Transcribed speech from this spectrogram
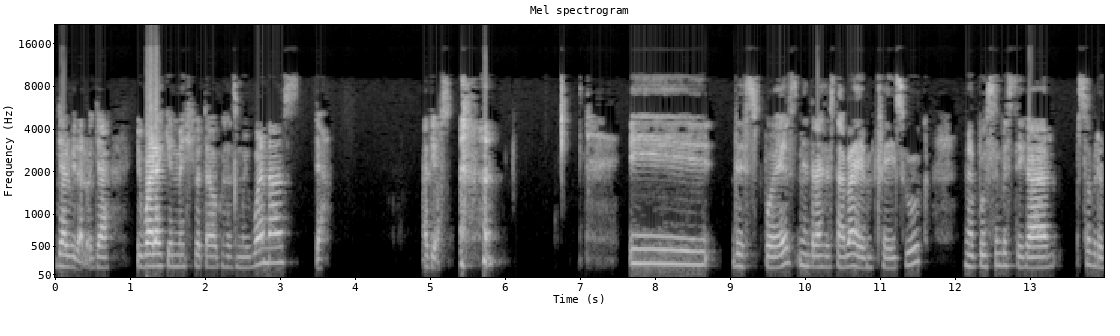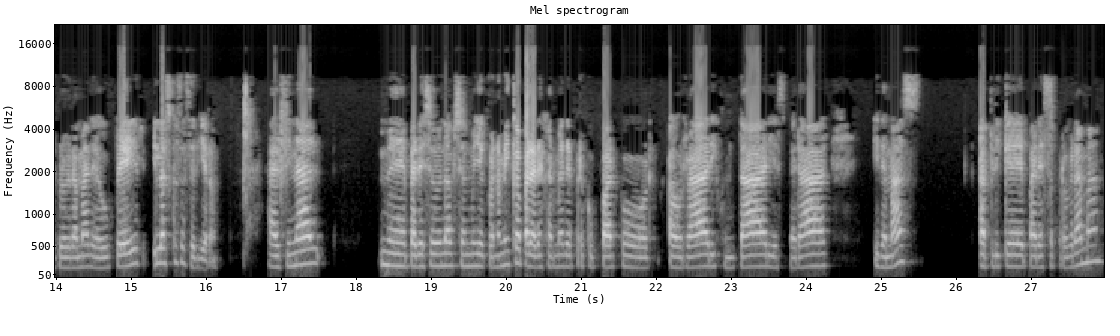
ya olvídalo, ya. Igual aquí en México tengo cosas muy buenas, Adiós. y después, mientras estaba en Facebook, me puse a investigar sobre el programa de UPair y las cosas se dieron. Al final, me pareció una opción muy económica para dejarme de preocupar por ahorrar y juntar y esperar y demás. Apliqué para ese programa,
